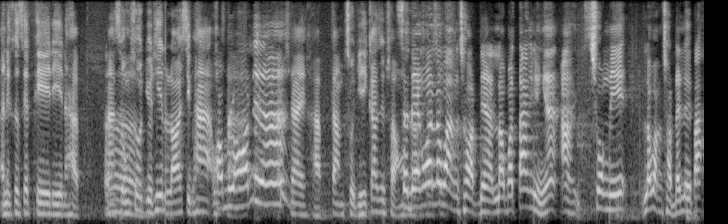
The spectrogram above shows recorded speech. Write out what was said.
อันนี้คือเซต PAD นะครับ อะอ่าสูงสุดอยู่ที่115ความร้อนเนี่ยนะใช่ครับต่ำสุดอยู่ที่ 92 แสดงว่าระหว่างช็อตเนี่ยเรามาตั้งอย่างเงี้ยอะช่วงนี้ระหว่างช็อตได้เลยปะ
